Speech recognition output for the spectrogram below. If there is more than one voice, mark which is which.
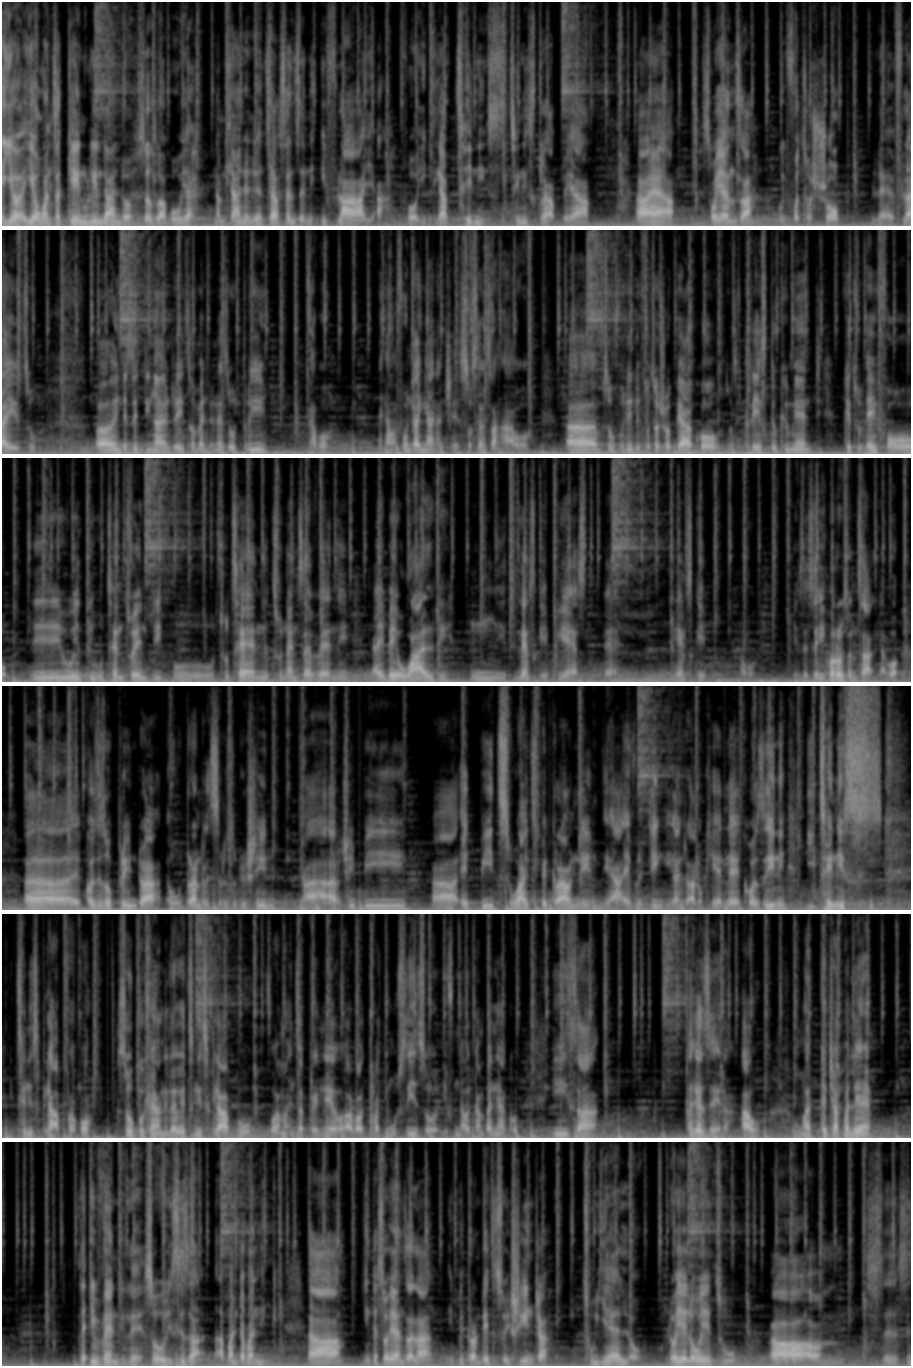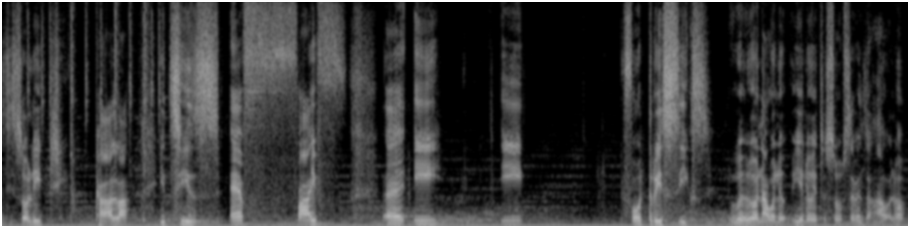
Speaker 1: yeah yeah once again ulindando sozwabuya namhlanje nje sithe senzeni i-flyer for i-club tennis tennis club yeah uh, so yenza kwi-photoshop le flyer yethu. Uh into esiyidingayo nje iy'thombe nje nezo-3 yabo? Enamafontanyana nje sosebenza ngawo. Eh, um suvulile i-photoshop yakho uzothi create document khetha u-a4 with u-1020 u-210 297 ayibe wild mm, it's landscape yes. Eh landscape. No is say horizontal yabo. Uh because izoprintwa u-300 resolution uh, rgb uh 8 bits white background yeah everything kanjalo khele cause i-tennis i-tennis club yabo so kuhlanganele kwe-tennis club for ama-entrepreneur abantu abadinga usizo if nawe ikhampani yakho isa akezela awu unga-catch up le le event le so isiza abantu abaningi. Uh into esoyenza la i-background yethu soyishintsha to yellow. Lo yellow wethu um sithi solid color it is f5 uh, e e 436 yona yellow yethu so sebenza ngawo lo.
